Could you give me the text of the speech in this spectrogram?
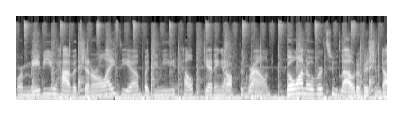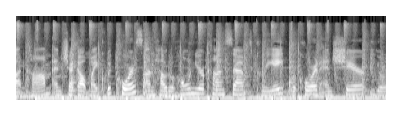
or maybe you have a general idea but you need help getting it off the ground, go on over to loudavision.com and check out my quick course on how to hone your concept, create, record, and share your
